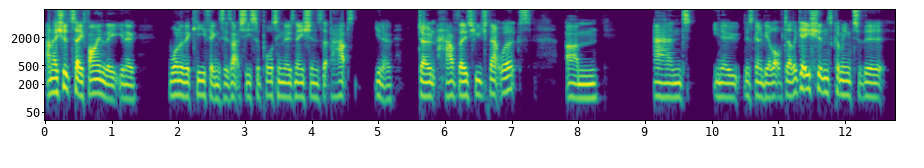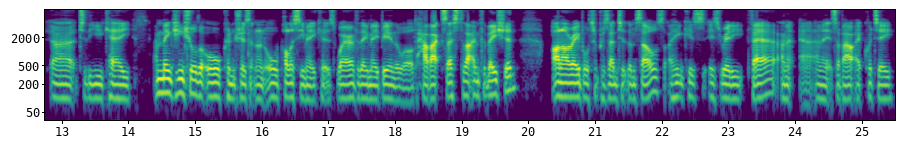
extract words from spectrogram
and i should say finally you know one of the key things is actually supporting those nations that perhaps you know don't have those huge networks. Um, and you know, there's going to be a lot of delegations coming to the uh, to the UK and making sure that all countries and all policymakers, wherever they may be in the world, have access to that information and are able to present it themselves. I think is is really fair and and it's about equity.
